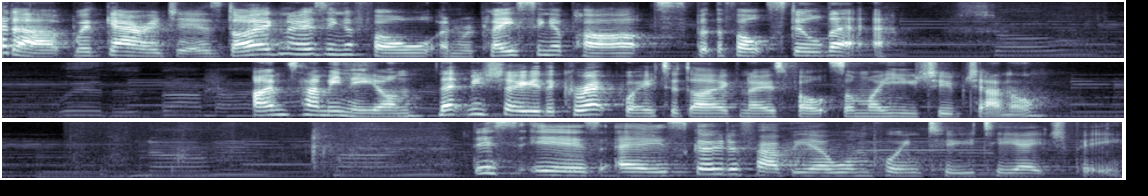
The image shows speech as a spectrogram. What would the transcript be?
fed up with garages diagnosing a fault and replacing a parts, but the fault's still there? I'm Tammy Neon. Let me show you the correct way to diagnose faults on my YouTube channel. This is a Skoda Fabia 1.2 THP.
